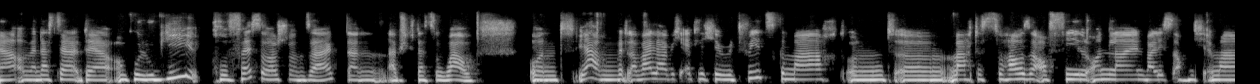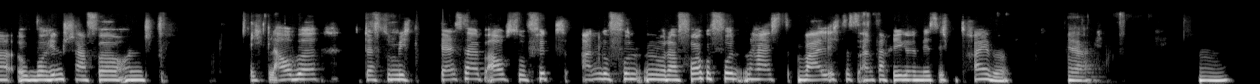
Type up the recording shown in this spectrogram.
Ja, und wenn das der, der Onkologie-Professor schon sagt, dann habe ich gedacht so, wow. Und ja, mittlerweile habe ich etliche Retreats gemacht und äh, mache das zu Hause auch viel online, weil ich es auch nicht immer irgendwo hinschaffe. Und ich glaube, dass du mich deshalb auch so fit angefunden oder vorgefunden hast, weil ich das einfach regelmäßig betreibe. Ja. Hm.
